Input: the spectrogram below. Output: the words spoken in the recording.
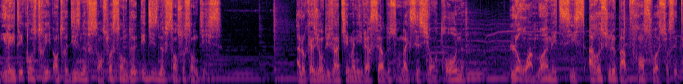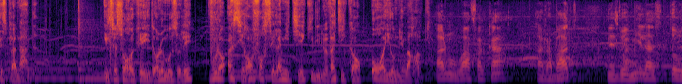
Il a été construit entre 1962 et 1970. À l'occasion du 20e anniversaire de son accession au trône, le roi Mohamed VI a reçu le pape François sur cette esplanade. Ils se sont recueillis dans le mausolée, voulant ainsi renforcer l'amitié qui lie le Vatican au royaume du Maroc. A Rabat nel 2012.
